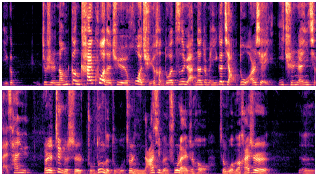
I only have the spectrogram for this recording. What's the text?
一个。就是能更开阔的去获取很多资源的这么一个角度，而且一群人一起来参与。而且这个是主动的读，就是你拿起本书来之后，就是我们还是，呃，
